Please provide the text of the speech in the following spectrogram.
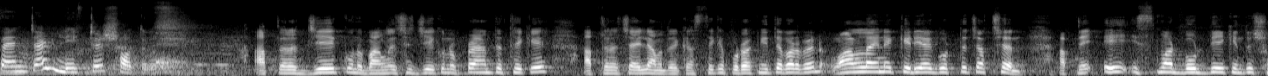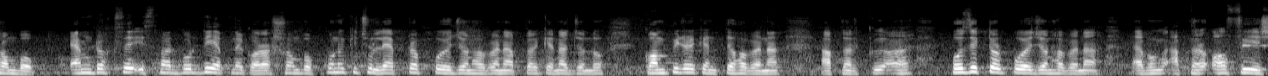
centre লিফটের সতেরো। আপনারা যে কোনো বাংলাদেশের যে কোনো প্রান্ত থেকে আপনারা চাইলে আমাদের কাছ থেকে প্রোডাক্ট নিতে পারবেন। অনলাইনে কেরিয়ার করতে চাচ্ছেন, আপনি এই স্মার্ট বোর্ড দিয়ে কিন্তু সম্ভব। এমডক্সের স্মার্ট বোর্ড দিয়ে আপনি করা সম্ভব। কোনো কিছু ল্যাপটপ প্রয়োজন হবে না, আপনার কেনার জন্য কম্পিউটার কিনতে হবে না, আপনার প্রজেক্টর প্রয়োজন হবে না, এবং আপনার অফিস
